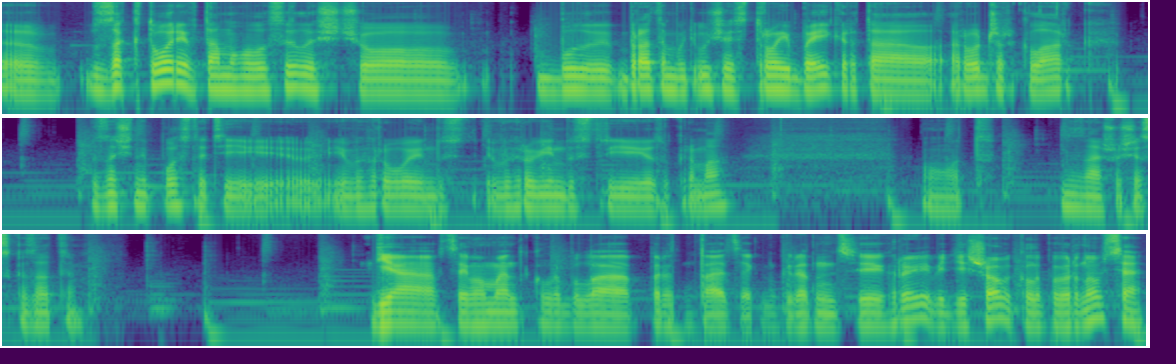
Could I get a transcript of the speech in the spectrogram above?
Е, з акторів там оголосили, що були, братимуть участь Трой Бейкер та Роджер Кларк, визначені постаті і в ігровій індустрії, в ігровій індустрії, зокрема. От. Не знаю, що ще сказати. Я в цей момент, коли була презентація конкретно цієї гри, відійшов і коли повернувся,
